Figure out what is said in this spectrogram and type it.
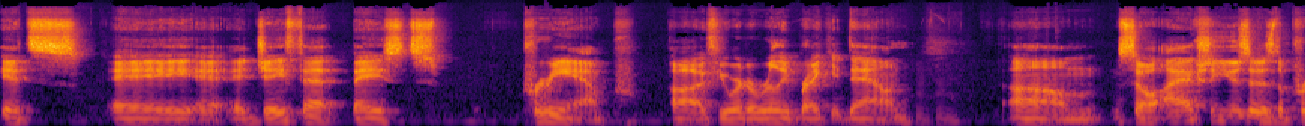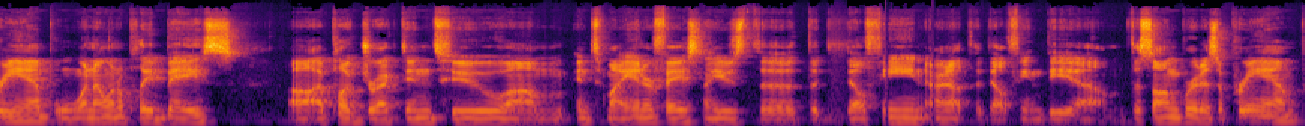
it's a, a, a JFET based preamp. Uh, if you were to really break it down. Um, so I actually use it as the preamp when I want to play bass. Uh, I plug direct into um, into my interface, and I use the the Delphine or not the Delphine, the um, the Songbird as a preamp.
